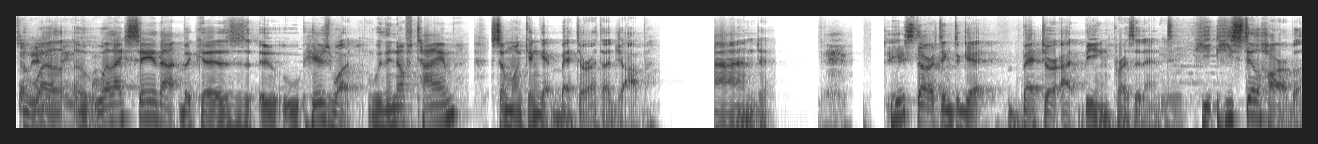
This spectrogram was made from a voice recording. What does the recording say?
So well, uh, well, I say that because uh, here's what: with enough time, someone can get better at a job, and he's starting to get better at being president. Mm-hmm. He he's still horrible,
